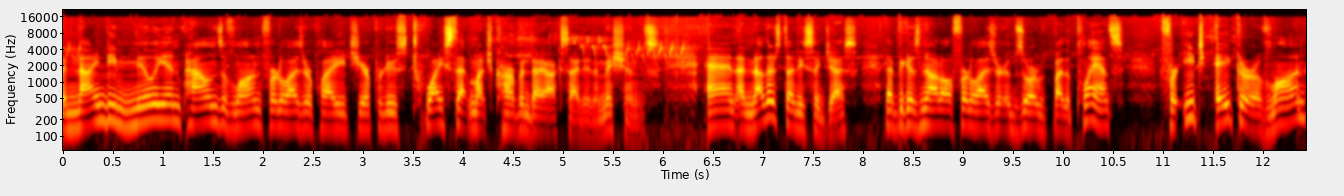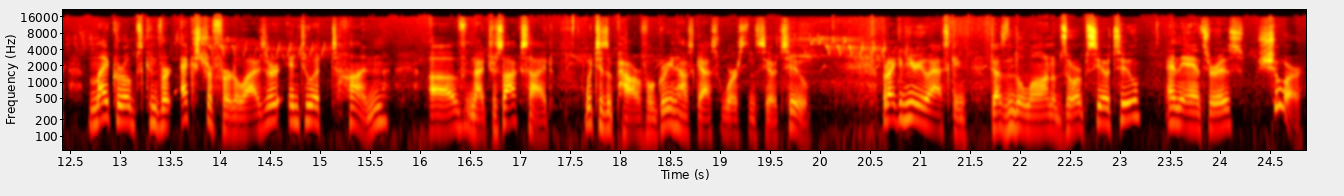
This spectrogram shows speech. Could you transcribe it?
The 90 million pounds of lawn fertilizer applied each year produce twice that much carbon dioxide in emissions. And another study suggests that because not all fertilizer absorbed by the plants, for each acre of lawn, microbes convert extra fertilizer into a ton of nitrous oxide, which is a powerful greenhouse gas worse than CO2. But I can hear you asking, doesn't the lawn absorb CO2? And the answer is sure.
